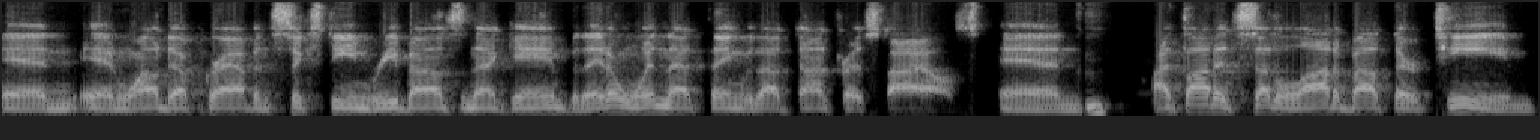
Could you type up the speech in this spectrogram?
and and wound up grabbing 16 rebounds in that game. But they don't win that thing without Dontrez Styles. And mm-hmm. I thought it said a lot about their team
